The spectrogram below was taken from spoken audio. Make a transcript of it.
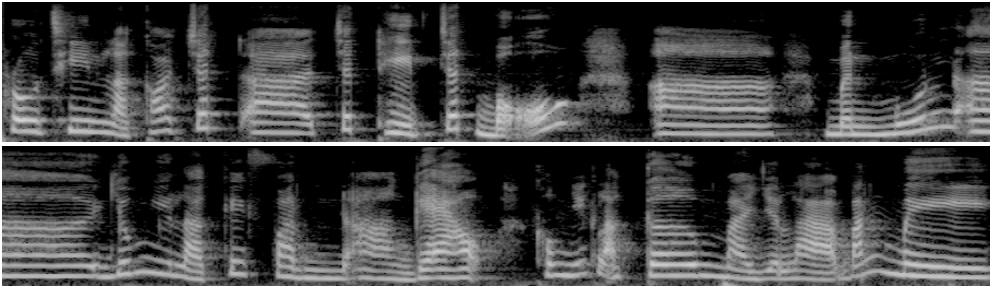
protein là có chất uh, chất thịt chất bổ. Uh, mình muốn uh, giống như là cái phần uh, gạo không những là cơm mà là bánh mì.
